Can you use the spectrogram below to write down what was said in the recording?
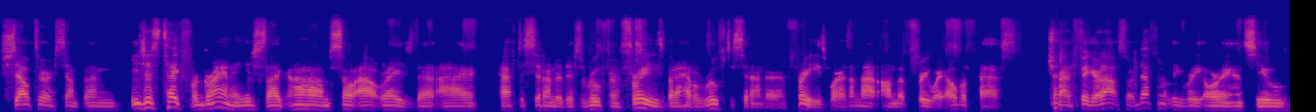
shelter or something. You just take for granted. You're just like, oh, I'm so outraged that I have to sit under this roof and freeze, but I have a roof to sit under and freeze. Whereas I'm not on the freeway overpass trying to figure it out. So it definitely reorients you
